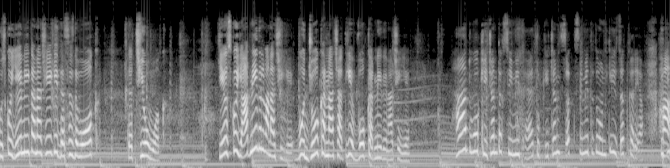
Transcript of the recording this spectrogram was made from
उसको ये नहीं करना चाहिए कि this is the work that's your work ये उसको याद नहीं दिलवाना चाहिए। वो जो करना चाहती है वो करने देना चाहिए। हाँ तो वो किचन तक सीमित है तो किचन तक सीमित है तो उनकी इज़्ज़त करे आप। हाँ।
